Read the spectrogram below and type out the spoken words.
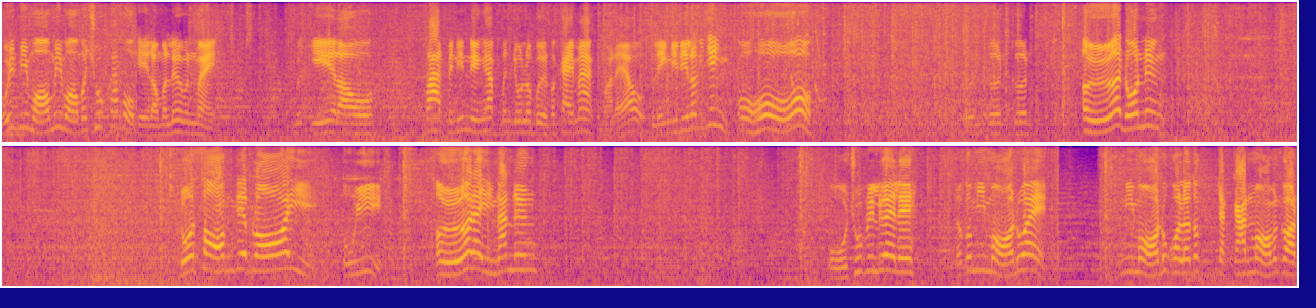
อุ้ยมีหมอมีหมอมาชุบครับผมโอเคเรามาเริ่มมันใหม่ เมื่อกี้เราพลาดไปนิดนึงครับมันโยนระเบิดมาไกลมากมาแล้วเล็งดีๆแล้วก็ยิงโอ้โหเกินเกินเกินเออโดนหนึ่งโดนสองเรียบร้อย ตุยเออได้อีกนัดหนึ่งโอ้ชุบเรื่อยๆเลย แล้วก็มีหมอด้วย มีหมอทุกคนแล้วต้องจัดการหมอมันก่อน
